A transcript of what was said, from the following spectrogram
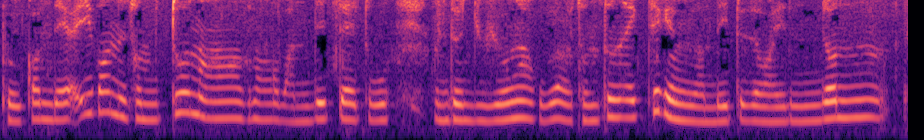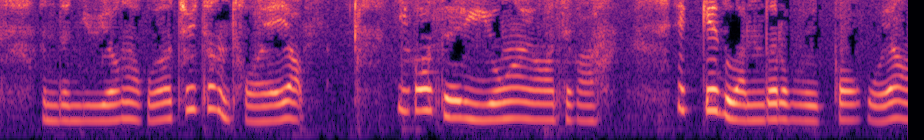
볼 건데요. 이거는 점토나 그런 거 만들 때도 완전 유용하고요. 점토나 액체 괴물 만들 때도 완전 완전 유용하고요. 7,000원 저예요. 이것을 이용하여 제가 액계도 만들어 볼 거고요.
